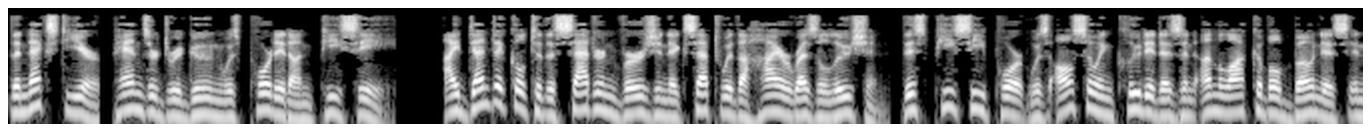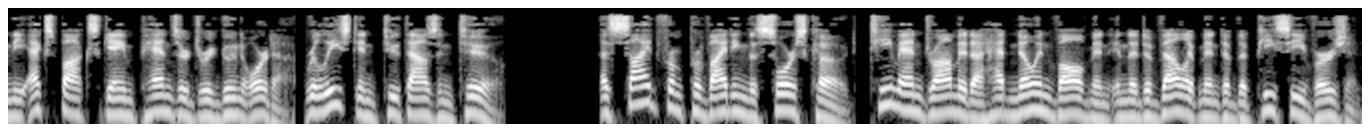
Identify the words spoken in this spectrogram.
The next year, Panzer Dragoon was ported on PC. Identical to the Saturn version except with a higher resolution, this PC port was also included as an unlockable bonus in the Xbox game Panzer Dragoon Orta, released in 2002. Aside from providing the source code, Team Andromeda had no involvement in the development of the PC version.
